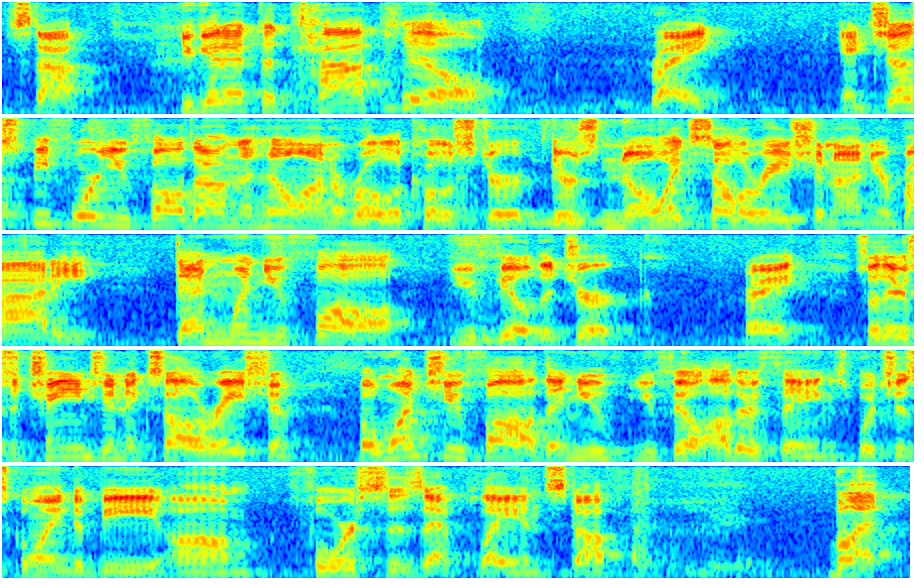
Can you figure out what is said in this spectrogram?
stop. You get at the top hill, right? And just before you fall down the hill on a roller coaster, there's no acceleration on your body. Then when you fall, you feel the jerk, right? So there's a change in acceleration. But once you fall, then you, you feel other things, which is going to be um, forces at play and stuff. But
